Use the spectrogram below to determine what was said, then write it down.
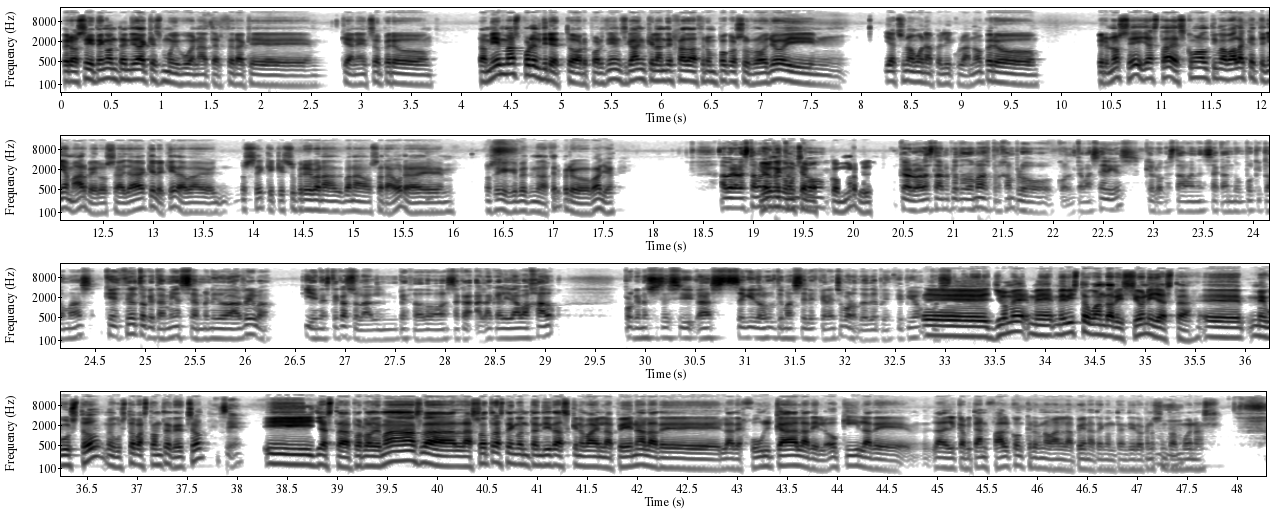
pero sí, tengo entendida que es muy buena tercera que, que han hecho. Pero también más por el director, por James Gunn, que le han dejado hacer un poco su rollo y, y ha hecho una buena película, ¿no? Pero, pero no sé, ya está. Es como la última bala que tenía Marvel. O sea, ya que le queda. No sé qué, qué superhéroe van a, van a usar ahora. eh, no sé qué, qué pretenden hacer, pero vaya. A ver, ahora estamos Yo no tengo mucha explotando- emoción con Marvel. Claro, ahora están explotando más, por ejemplo, con el tema series, que es lo que estaban sacando un poquito más. Que es cierto que también se han venido de arriba. Y en este caso la han empezado a sacar, la calidad ha bajado. Porque no sé si has seguido las últimas series que han hecho. Bueno, desde el principio. pues, Eh, yo me, me- me he visto WandaVision y ya está. Eh, me gustó, me gustó bastante, de hecho. sí. Y ya está. Por lo demás, la- las otras tengo entendidas que no valen la pena. La de la de Hulka, la de Loki, la de la del Capitán Falcon, creo que no valen la pena, tengo entendido, que no son tan buenas.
